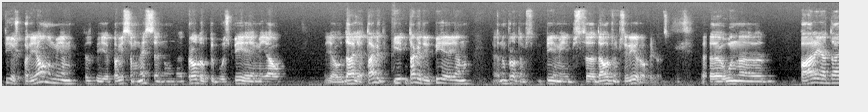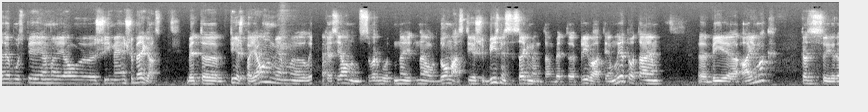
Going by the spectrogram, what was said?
tieši par jaunumiem, kas bija pavisam nesen, un produkti būs pieejami jau, jau daļa tagad, tagad ir pieejama, nu, protams, pieejamības daudzums ir ierobežots. Un pārējā daļa būs pieejama jau šī mēneša beigās. Bet tieši par jaunumiem lielākais jaunums varbūt ne, nav domāts tieši biznesa segmentam, bet privātiem lietotājiem bija iMac, kas ir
